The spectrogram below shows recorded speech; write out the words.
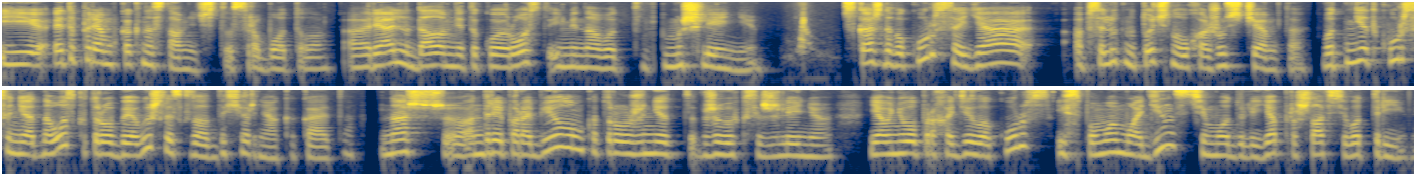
И это прям как наставничество сработало. А реально дало мне такой рост именно вот в мышлении. С каждого курса я абсолютно точно ухожу с чем-то. Вот нет курса ни одного, с которого бы я вышла и сказала, да херня какая-то. Наш Андрей Парабелум, которого уже нет в живых, к сожалению, я у него проходила курс, из, по-моему, 11 модулей я прошла всего 3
